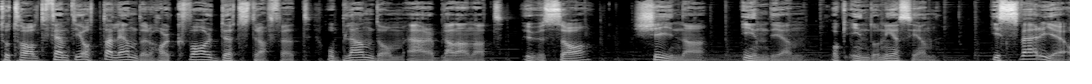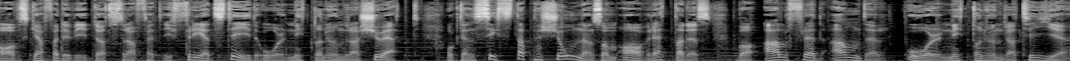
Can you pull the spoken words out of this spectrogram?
Totalt 58 länder har kvar dödsstraffet och bland dem är bland annat USA, Kina, Indien och Indonesien. I Sverige avskaffade vi dödsstraffet i fredstid år 1921 och den sista personen som avrättades var Alfred Ander år 1910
